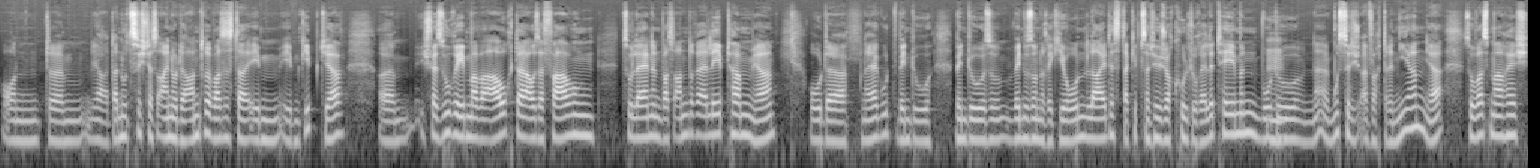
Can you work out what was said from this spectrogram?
und ähm, ja, da nutze ich das eine oder andere, was es da eben eben gibt, ja. Ähm, ich versuche eben aber auch da aus Erfahrungen zu lernen, was andere erlebt haben, ja. Oder, naja gut, wenn du, wenn du so, wenn du so eine Region leidest, da gibt es natürlich auch kulturelle Themen, wo mhm. du, ne, musst du dich einfach trainieren, ja. Sowas mache ich.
